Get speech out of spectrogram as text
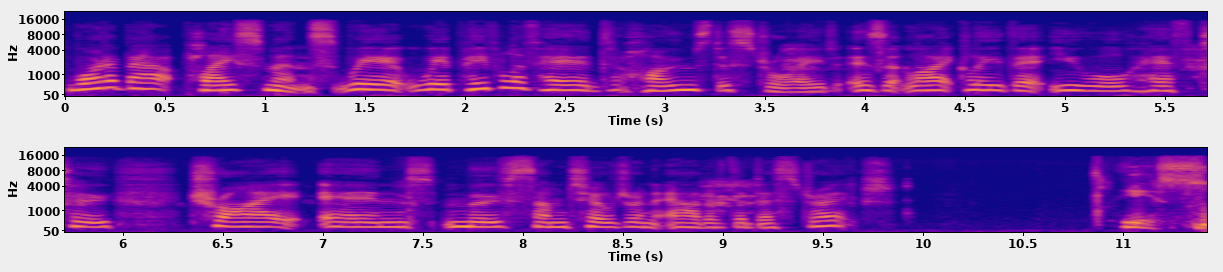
what about placements? Where where people have had homes destroyed, is it likely that you will have to try and move some children out of the district? Yes,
